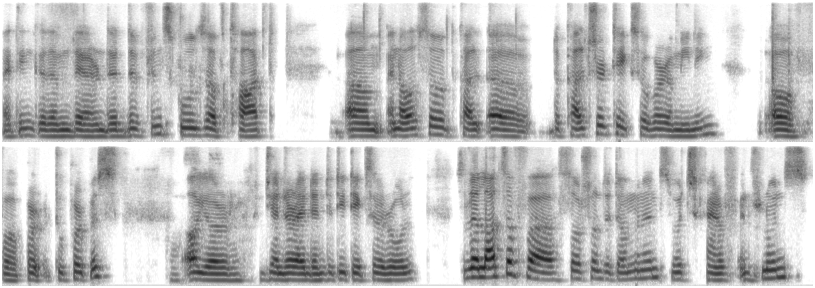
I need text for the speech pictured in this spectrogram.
I think um, there are the different schools of thought, um, and also uh, the culture takes over a meaning of uh, pur- to purpose, or your gender identity takes a role. So there are lots of uh, social determinants which kind of influence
